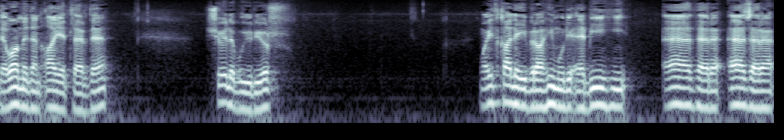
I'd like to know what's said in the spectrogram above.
devam eden ayetlerde şöyle buyuruyor. وَاِذْ قَالَ إِبْرَاهِيمُ لِأَب۪يهِ آذَرَ آزَرَ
